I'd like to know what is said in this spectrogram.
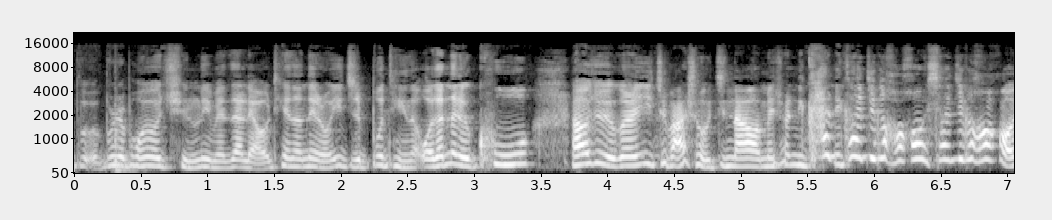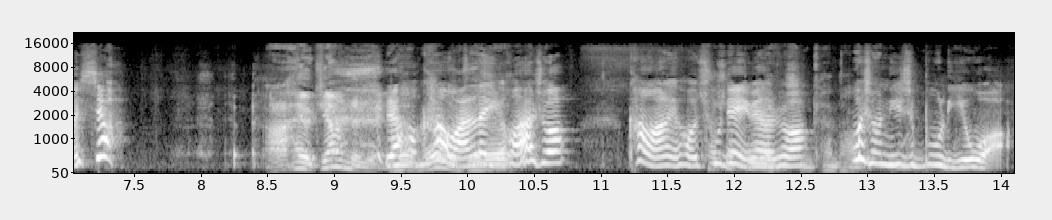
不不是朋友群里面在聊天的内容一直不停的我在那里哭，然后就有个人一直把手机拿我面说你看你看这个好好笑，这个好好笑，啊，还有这样的人？然后看完了以后他说看完了以后出电影院说为什么你一直不理我，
